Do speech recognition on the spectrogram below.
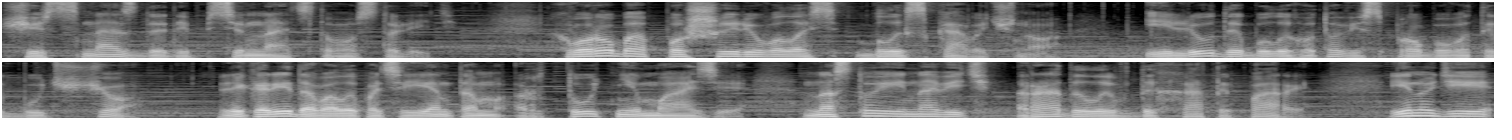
16-17 століть. Хвороба поширювалась блискавично, і люди були готові спробувати будь-що. Лікарі давали пацієнтам ртутні мазі, настої навіть радили вдихати пари. Іноді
